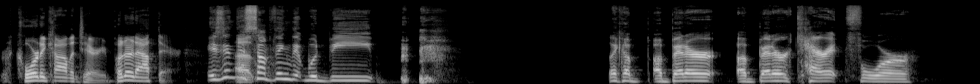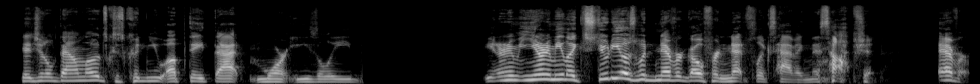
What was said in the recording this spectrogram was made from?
record a commentary, put it out there. Isn't this Uh, something that would be like a, a better a better carrot for digital downloads? Because couldn't you update that more easily? You know what I mean? You know what I mean? Like studios would never go for Netflix having this option ever.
